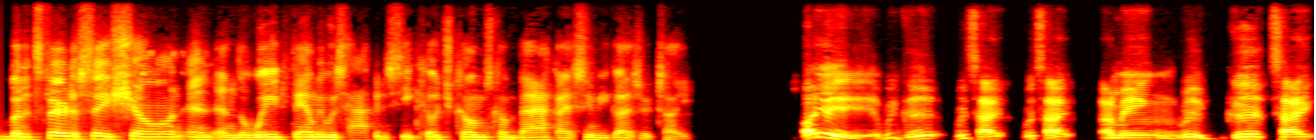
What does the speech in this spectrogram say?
But it's fair to say, Shaun and, and the Wade family was happy to see Coach Coombs come back. I assume you guys are tight. Oh yeah, yeah, yeah. We're good. We're tight. We're tight. I mean, we're good, tight.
